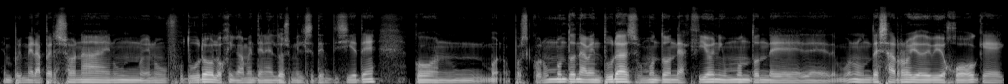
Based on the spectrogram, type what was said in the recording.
en primera persona en un, en un futuro, lógicamente en el 2077, con, bueno, pues con un montón de aventuras, un montón de acción y un montón de, bueno, un desarrollo de videojuego que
